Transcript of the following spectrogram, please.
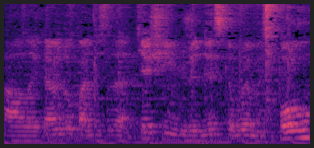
ale každopádne sa teda teším, že dneska budeme spolu.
